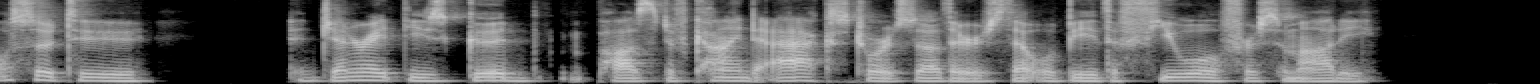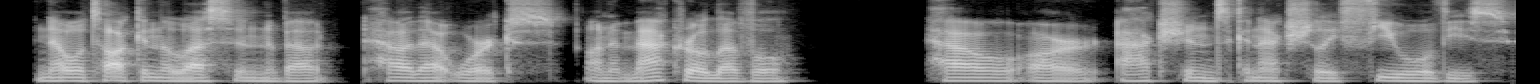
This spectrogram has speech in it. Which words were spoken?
Also, to generate these good, positive, kind acts towards others that will be the fuel for samadhi. Now, we'll talk in the lesson about how that works on a macro level, how our actions can actually fuel these,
